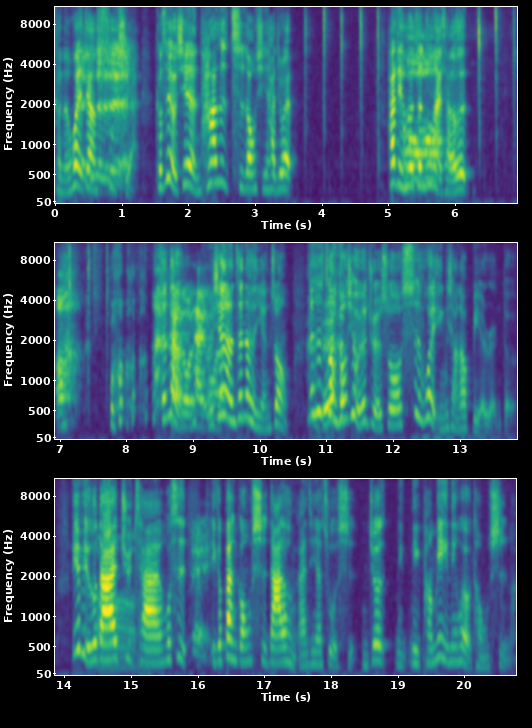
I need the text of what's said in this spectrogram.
可能会这样竖起来。可是有些人他是吃东西，他就会，他连喝珍珠奶茶都是。哦，真太多的，太多有些人真的很严重，但是这种东西我就觉得说是会影响到别人的，因为比如说大家在聚餐，或是一个办公室，大家都很安静在做事，你就你你旁边一定会有同事嘛，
